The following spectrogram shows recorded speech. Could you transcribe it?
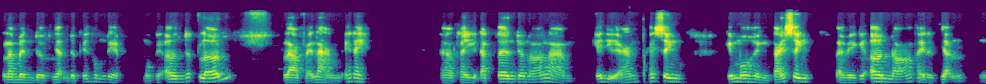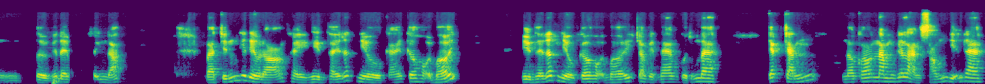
là mình được nhận được cái thông điệp một cái ơn rất lớn là phải làm ở đây à, thầy đặt tên cho nó là cái dự án tái sinh cái mô hình tái sinh tại vì cái ơn đó thầy được nhận ừ, từ cái đêm sinh đó và chính cái điều đó thầy nhìn thấy rất nhiều cái cơ hội mới, nhìn thấy rất nhiều cơ hội mới cho Việt Nam của chúng ta. Chắc chắn nó có năm cái làn sóng diễn ra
